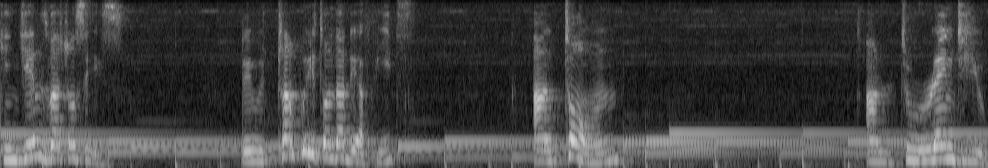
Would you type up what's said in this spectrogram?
King James Version says, they will trample it under their feet and turn and to rend you.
